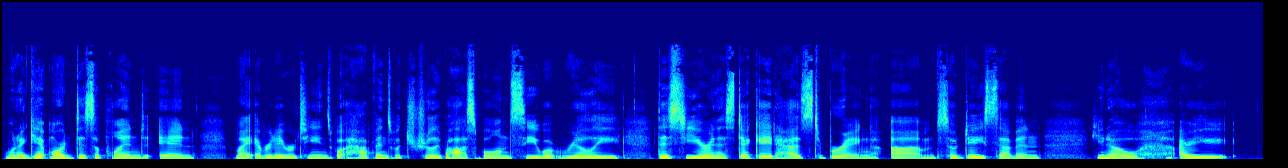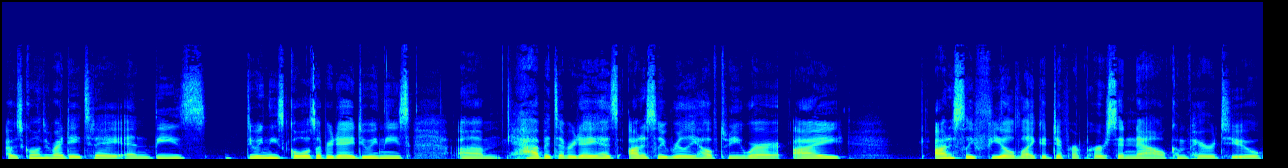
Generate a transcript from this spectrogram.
when I get more disciplined in my everyday routines, what happens, what's truly possible, and see what really this year and this decade has to bring. Um, so day seven, you know, I I was going through my day today, and these doing these goals every day, doing these um, habits every day has honestly really helped me where I honestly feel like a different person now compared to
